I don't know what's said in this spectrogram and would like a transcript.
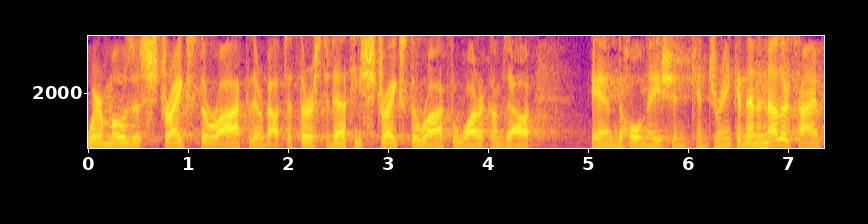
where Moses strikes the rock. They're about to thirst to death. He strikes the rock, the water comes out, and the whole nation can drink. And then another time,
